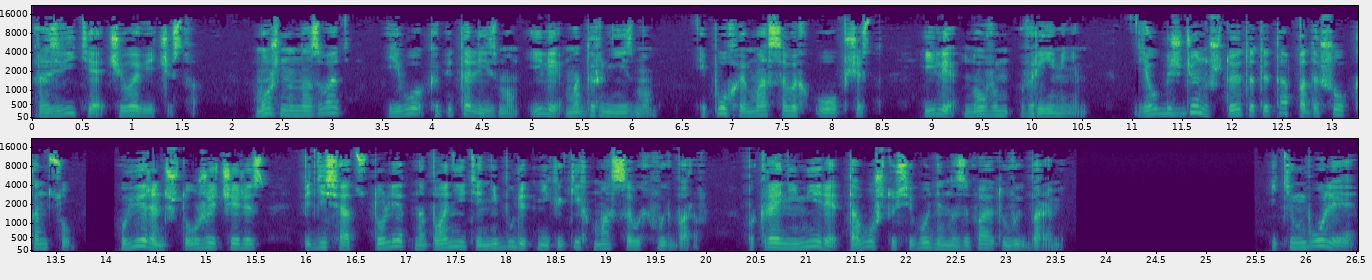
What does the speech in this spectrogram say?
развития человечества. Можно назвать его капитализмом или модернизмом, эпохой массовых обществ или новым временем. Я убежден, что этот этап подошел к концу. Уверен, что уже через 50-100 лет на планете не будет никаких массовых выборов, по крайней мере того, что сегодня называют выборами. И тем более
